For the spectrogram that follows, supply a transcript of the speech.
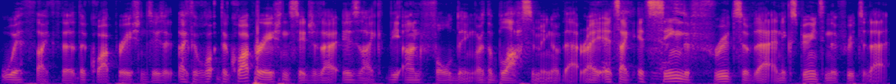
with like the the cooperation stage like the, the cooperation stage of that is like the unfolding or the blossoming of that right yes. it's like it's yes. seeing the fruits of that and experiencing the fruits of that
